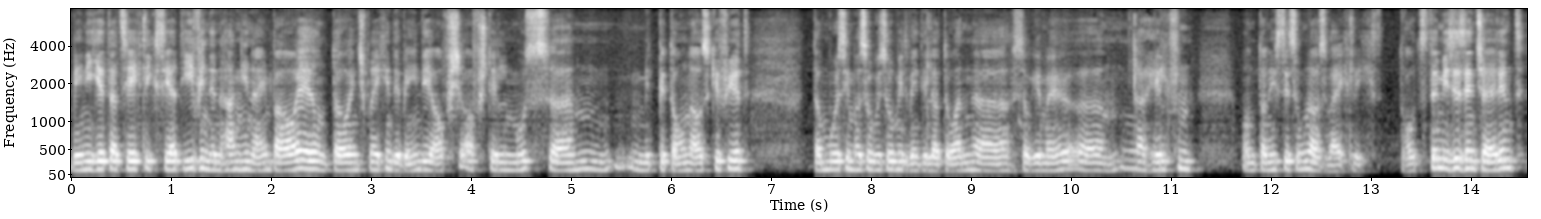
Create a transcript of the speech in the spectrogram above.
wenn ich hier tatsächlich sehr tief in den Hang hineinbaue und da entsprechende Wände auf, aufstellen muss, ähm, mit Beton ausgeführt, dann muss ich mir sowieso mit Ventilatoren, äh, sage ich mal, äh, helfen und dann ist es unausweichlich. Trotzdem ist es entscheidend,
